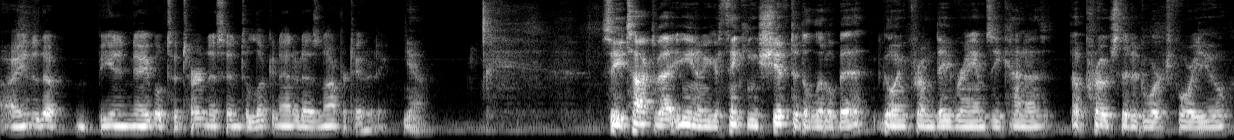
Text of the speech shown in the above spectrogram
I ended up being able to turn this into looking at it as an opportunity. Yeah. So you talked about you know your thinking shifted a little bit, going from Dave Ramsey kind of approach that had worked for you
